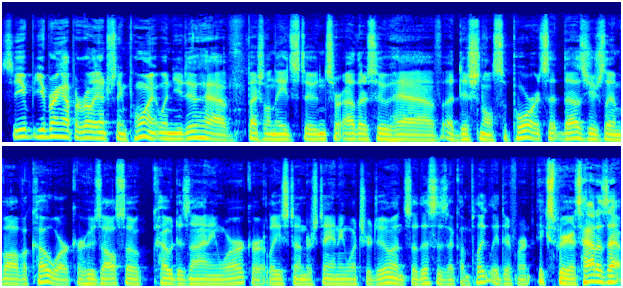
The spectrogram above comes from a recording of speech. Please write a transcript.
So you, you bring up a really interesting point. When you do have special needs students or others who have additional supports, it does usually involve a coworker who's also co-designing work or at least understanding what you're doing. So this is a completely different experience. How does that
